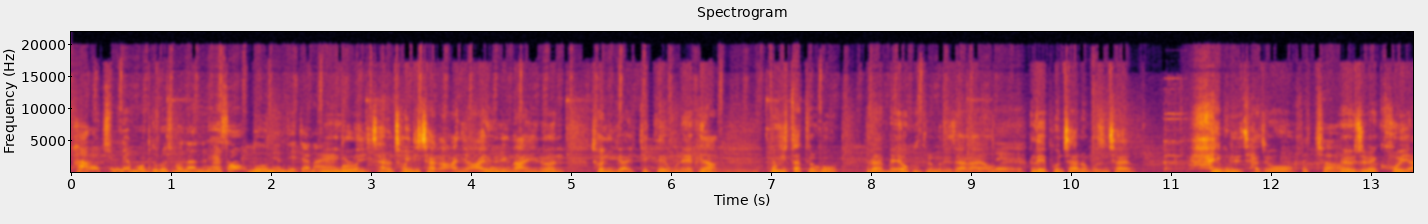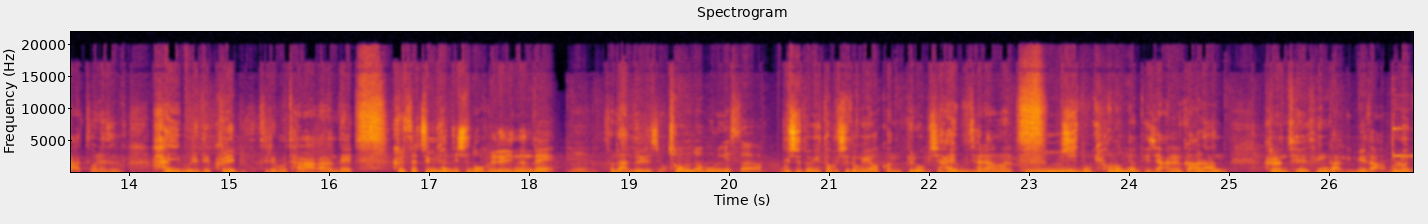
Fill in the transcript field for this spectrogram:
바로 침대 모드로 전환을 해서 누우면 되잖아요. 음, 물론 이 차는 전기차가 아니야 아이오닉 9은 전기가 있기 때문에 그냥 뭐 히터 틀고 그다음에 에어컨 틀면 되잖아요 네. 근데 본 차는 무슨 차요? 하이브리드 차죠 그렇죠. 네, 요즘에 거의 아트원에서는 하이브리드 그래비티 트립으로 다 나가는데 글쎄 지금 현재 시동 걸려 있는데 네. 소리 안 들리죠 전혀 모르겠어요. 무시동 히터 무시동 에어컨 필요 없이 하이브리드 차량은 음. 시동 켜놓으면 되지 않을까 하는 그런 제 생각입니다. 물론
